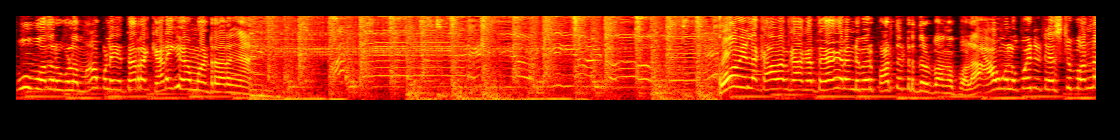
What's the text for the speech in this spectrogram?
பூ போதற்குள்ள மாப்பிள்ளையை தர கிடைக்கவே மாட்டுறாருங்க கோவிலில் காவல் காக்கிறதுக்காக ரெண்டு பேரும் படுத்துட்டு இருப்பாங்க போல. அவங்கள போயிட்டு டெஸ்ட் பண்ண.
